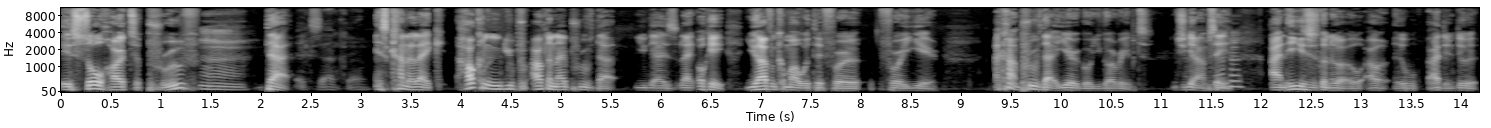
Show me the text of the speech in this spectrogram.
It's so hard to prove mm. that exactly. it's kind of like how can you how can I prove that you guys like okay you haven't come out with it for for a year. I can't prove that a year ago you got raped. Do you get what I'm saying? Mm-hmm. And he's just gonna go, oh, oh, I didn't do it,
